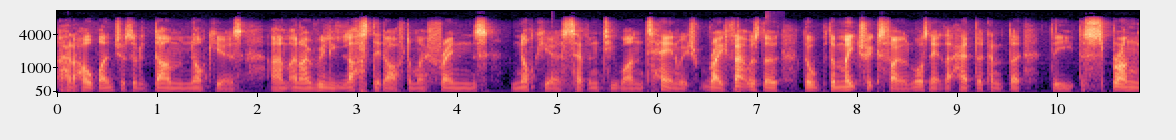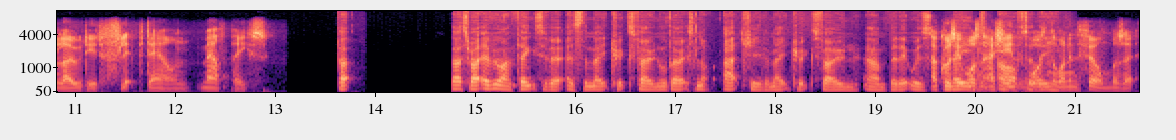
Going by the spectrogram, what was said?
I had a whole bunch of sort of dumb Nokia's, um, and I really lusted after my friend's Nokia 7110. Which Rafe, that was the, the the Matrix phone, wasn't it? That had the kind of the the, the sprung-loaded flip-down mouthpiece. That that's right. Everyone thinks of it as the Matrix phone, although it's not actually the Matrix phone. Um, but it was. Of course, it wasn't actually. It wasn't the... the one in the film, was it?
